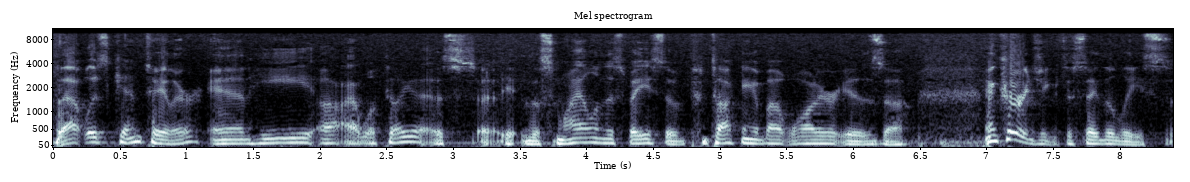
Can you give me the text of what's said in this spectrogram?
That was Ken Taylor, and he, uh, I will tell you, uh, the smile on his face of talking about water is uh, encouraging, to say the least.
